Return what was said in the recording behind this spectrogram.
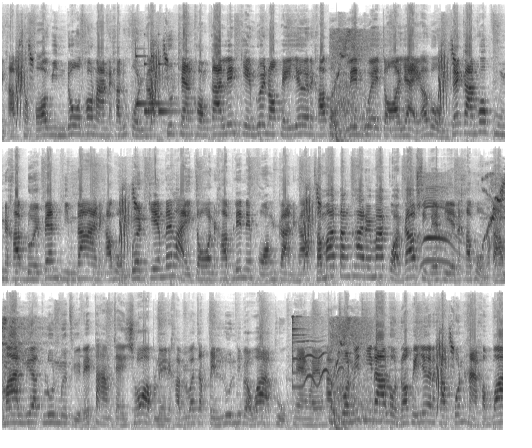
นะครับเฉพาะ Windows เท่านั้นนะครับทุกคนครับจุดแข็งของการเล่นเกมด้วย Lock Player นะครับผมเล่นด้วยจอใหญ่ครับผมใช้การควบคุมนะครับโดยแป้นพิมพ์ได้นะครับผมเปิดเกมได้หลายจอนะครับเล่นได้พร้อมกันครับสามารถตั้งค่าได้มากกว่า 90 fps นะครับผมสามารถเลือกรุ่นมือถือได้ตามใจชอบเลยนะครับไม่ว่าจะเป็นรุ่นที่แบบว่าถูกแพงเลยนะครับส่วนวิธีดาวน์โหลด Knock Player นะครับค้นหาคำว่า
